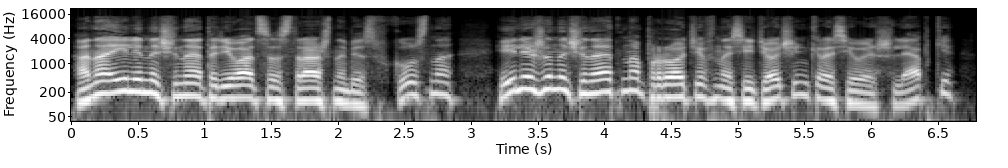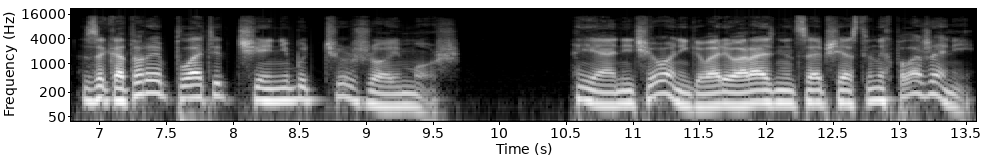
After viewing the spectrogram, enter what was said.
она или начинает одеваться страшно безвкусно, или же начинает, напротив, носить очень красивые шляпки, за которые платит чей-нибудь чужой муж. Я ничего не говорю о разнице общественных положений.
